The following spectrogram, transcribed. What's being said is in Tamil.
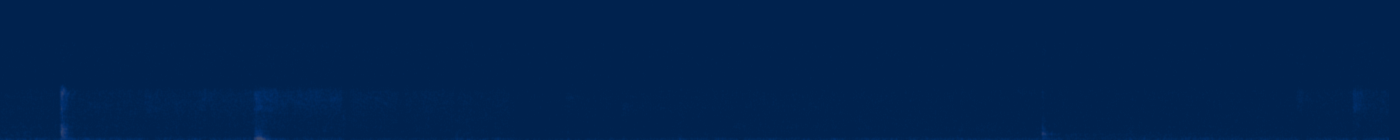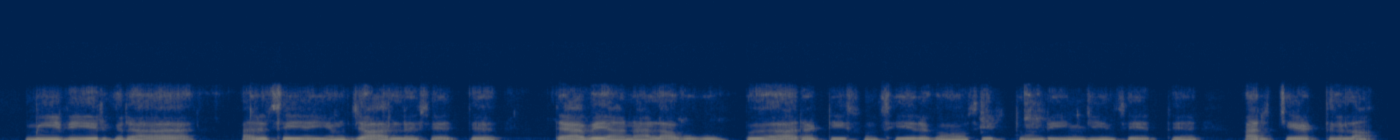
மீதி இருக்கிற அரிசியையும் ஜாரில் சேர்த்து தேவையான அளவு உப்பு அரை டீஸ்பூன் சீரகம் சிறு துண்டு இஞ்சியும் சேர்த்து அரைச்சி எடுத்துக்கலாம்.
